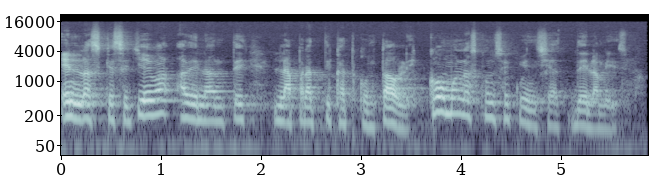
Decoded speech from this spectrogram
en las que se lleva adelante la práctica contable como las consecuencias de la misma.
